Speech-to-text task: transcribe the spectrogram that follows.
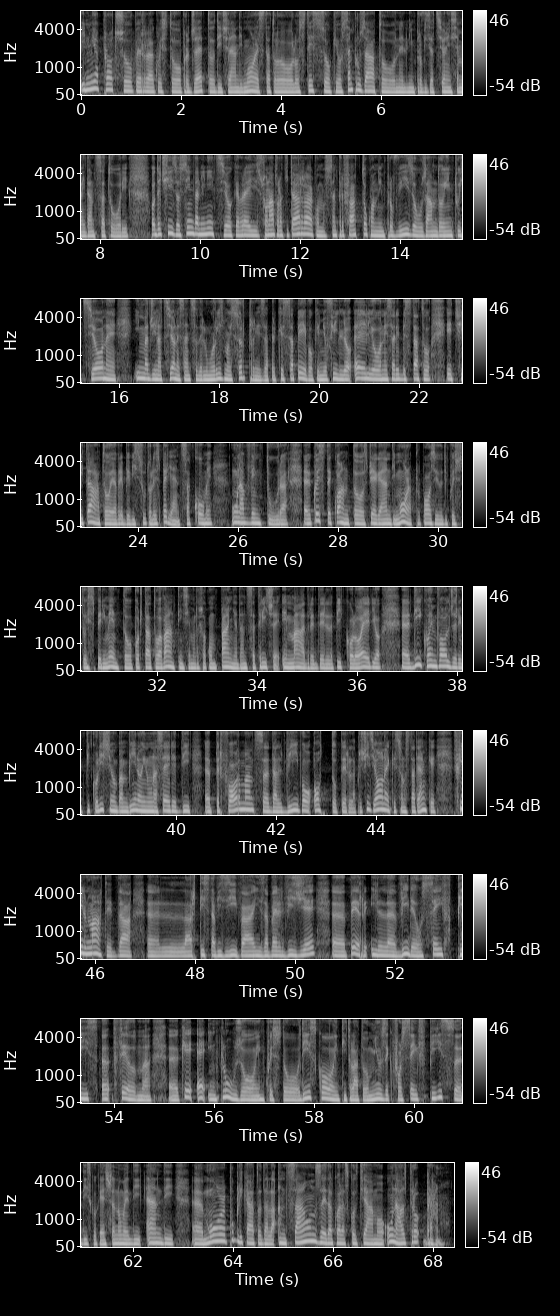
Il mio approccio per questo progetto, dice Andy Moore, è stato lo, stesso che ho sempre usato nell'improvvisazione insieme ai danzatori. Ho deciso sin dall'inizio che avrei suonato la chitarra come ho sempre fatto quando improvviso, usando intuizione, immaginazione, senso dell'umorismo e sorpresa, perché sapevo che mio figlio Elio ne sarebbe stato eccitato e avrebbe vissuto l'esperienza come un'avventura. Eh, questo è quanto spiega Andy Moore a proposito proposito di questo esperimento portato avanti insieme alla sua compagna, danzatrice e madre del piccolo Elio, eh, di coinvolgere il piccolissimo bambino in una serie di eh, performance dal vivo, otto per la precisione, che sono state anche filmate dall'artista eh, visiva Isabelle Vigier eh, per il video Safe Peace uh, Film uh, che è incluso in questo disco intitolato Music for Safe Peace, disco che esce a nome di Andy uh, Moore, pubblicato dalla Unsounds e dal quale ascoltiamo un altro brano.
